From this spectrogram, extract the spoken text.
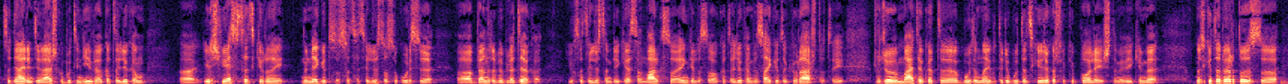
suderinti. Ir aišku būtinybė katalikam ir šviesis atskirai, nu negi tu su socialistu sukursi bendrą biblioteką juk socialistam reikės ant Markso, Engelso, o katalikam visai kitokių raštų. Tai, žodžiu, matė, kad e, būtinai turi būti atskiri kažkokie poliai šitame veikime. Nors kita vertus, e,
